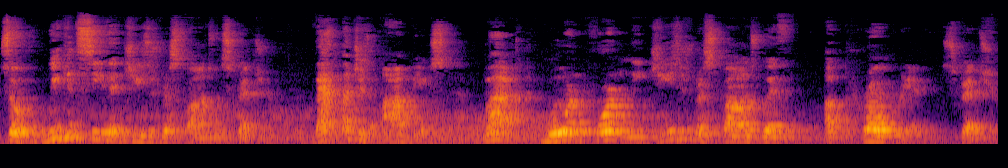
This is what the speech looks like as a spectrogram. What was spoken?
So we can see that Jesus responds with scripture. That much is obvious. But more importantly, Jesus responds with appropriate scripture.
